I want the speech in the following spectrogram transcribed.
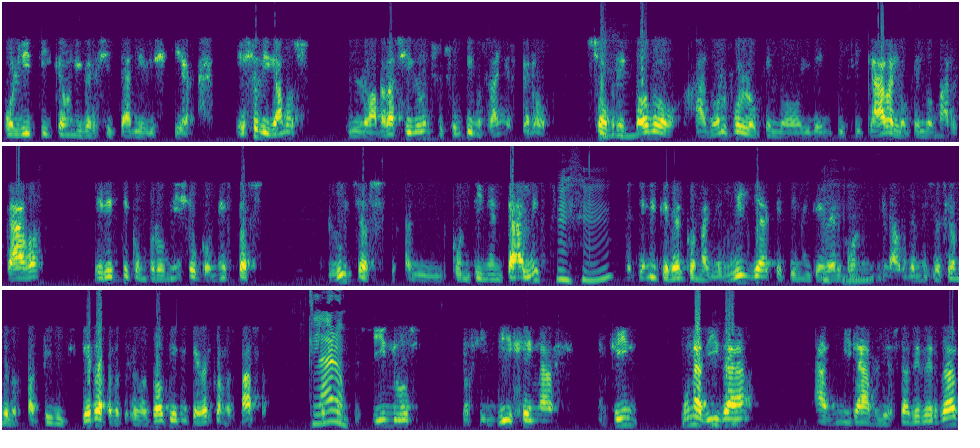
política universitaria de izquierda. Eso, digamos, lo habrá sido en sus últimos años, pero sobre todo Adolfo lo que lo identificaba, lo que lo marcaba, era este compromiso con estas luchas continentales que tienen que ver con la guerrilla, que tienen que ver con la organización de los partidos de izquierda, pero que sobre todo tienen que ver con las masas. Claro. Los campesinos, los indígenas, en fin, una vida admirable. O sea, de verdad,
